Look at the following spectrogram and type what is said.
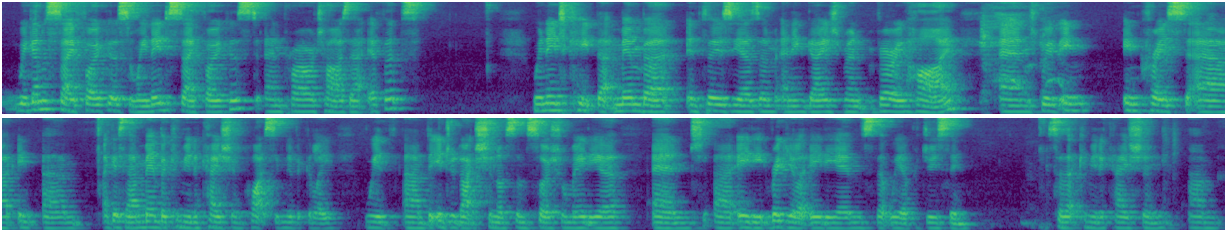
we're going to stay focused, and we need to stay focused and prioritise our efforts. We need to keep that member enthusiasm and engagement very high, and we've in, increased our, um, I guess, our member communication quite significantly with um, the introduction of some social media and uh, ED, regular EDMs that we are producing. So that communication um,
